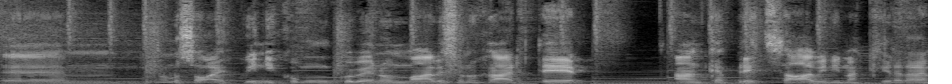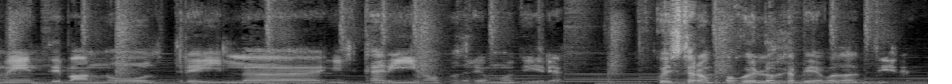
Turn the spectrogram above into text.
Ehm, non lo so, e quindi comunque bene o male sono carte anche apprezzabili, ma che raramente vanno oltre il, il carino, potremmo dire. Questo era un po' quello che avevo da dire.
